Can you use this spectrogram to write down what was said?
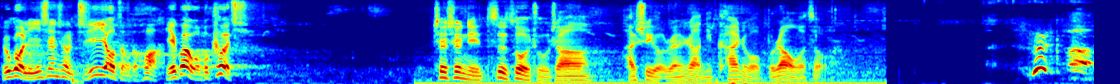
如果林先生执意要走的话，别怪我不客气。这是你自作主张，还是有人让你看着我不让我走啊？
